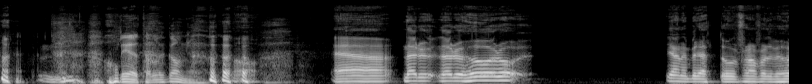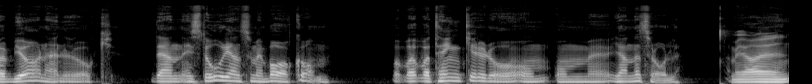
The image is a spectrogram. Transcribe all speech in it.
jag. Mm. Flertalet gånger. ja. eh, när, du, när du hör och Janne berätta och framförallt vi hör Björn här nu och den historien som är bakom. Vad, vad, vad tänker du då om, om eh, Jannes roll? Men jag,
